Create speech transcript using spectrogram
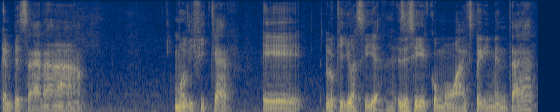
empezar a modificar eh, lo que yo hacía, es decir, como a experimentar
